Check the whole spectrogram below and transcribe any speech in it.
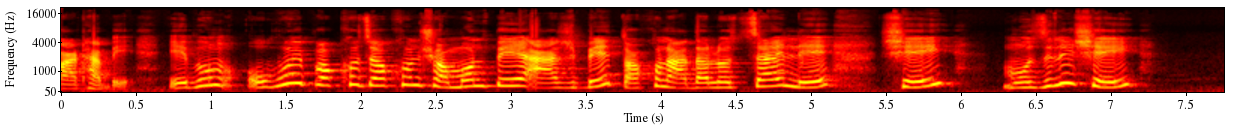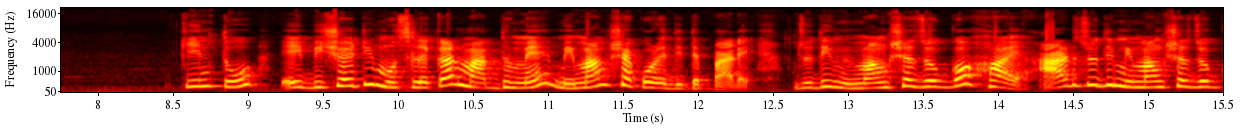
পাঠাবে এবং উভয় পক্ষ যখন সমন পেয়ে আসবে, তখন আদালত চাইলে সেই, মজলিসেই কিন্তু এই বিষয়টি মুসলেকার মাধ্যমে মীমাংসা করে দিতে পারে। যদি মীমাংসাযোগ্য হয়, আর যদি মীমাংসাযোগ্য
